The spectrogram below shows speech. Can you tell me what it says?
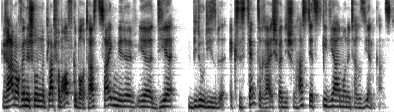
Gerade auch wenn du schon eine Plattform aufgebaut hast, zeigen wir dir, wie du diese existente Reichweite, die du schon hast, jetzt ideal monetarisieren kannst.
